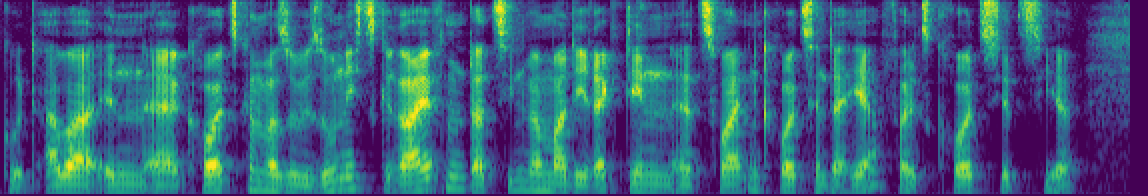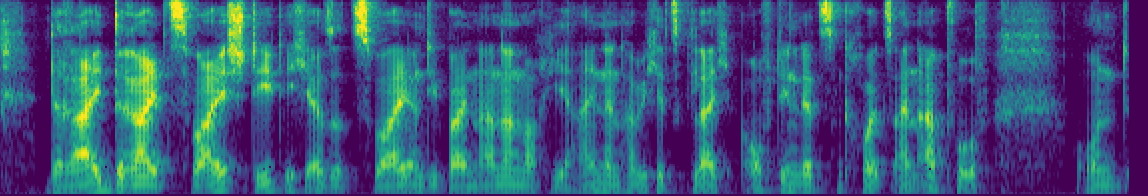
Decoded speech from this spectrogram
Gut, aber in äh, Kreuz können wir sowieso nichts greifen, da ziehen wir mal direkt den äh, zweiten Kreuz hinterher, falls Kreuz jetzt hier 3, 3, 2 steht, ich also 2 und die beiden anderen noch hier ein, dann habe ich jetzt gleich auf den letzten Kreuz einen Abwurf. Und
